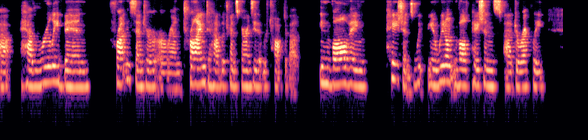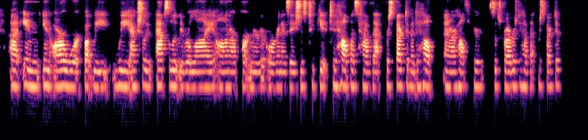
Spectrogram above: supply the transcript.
uh, have really been front and center around trying to have the transparency that we've talked about, involving patients. We, you know, we don't involve patients uh, directly uh, in in our work, but we we actually absolutely rely on our partner organizations to get to help us have that perspective and to help and our healthcare subscribers to have that perspective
